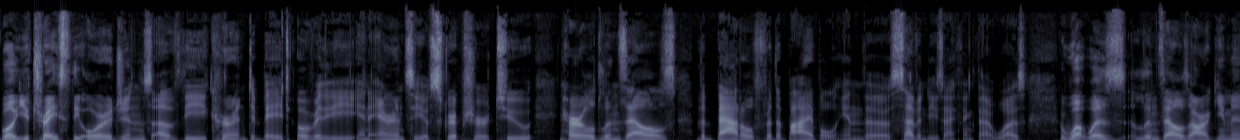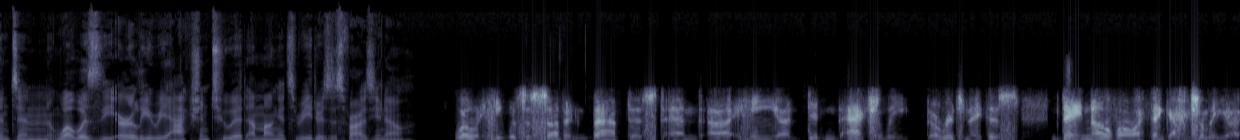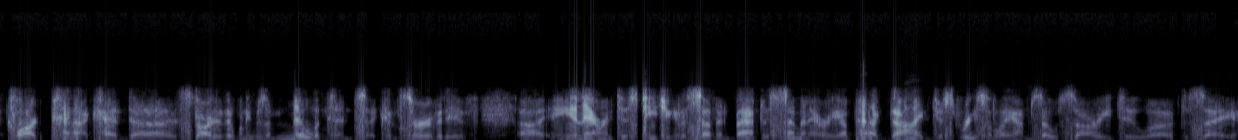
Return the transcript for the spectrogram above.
Well, you trace the origins of the current debate over the inerrancy of Scripture to Harold Lindsell's The Battle for the Bible in the 70s, I think that was. What was Lindsell's argument, and what was the early reaction to it among its readers, as far as you know? Well, he was a Southern Baptist, and uh, he uh, didn't actually originate this de novo. I think actually uh, Clark Pinnock had uh, started it when he was a militant uh, conservative uh, inerrantist teaching at a Southern Baptist seminary. Uh, Pinnock died just recently. I'm so sorry to uh, to say.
